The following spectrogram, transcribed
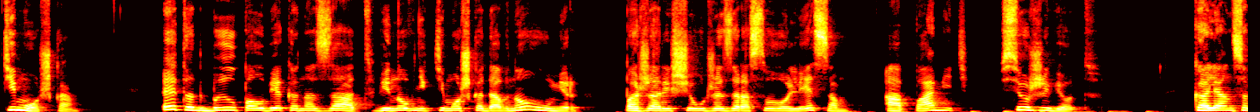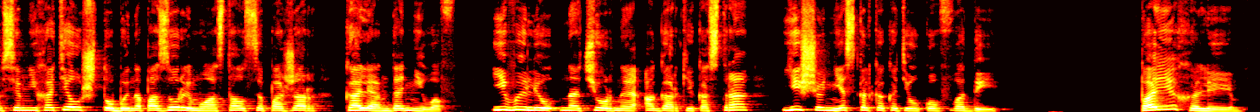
Тимошка. Этот был полвека назад, виновник Тимошка давно умер, пожарище уже заросло лесом, а память все живет. Колян совсем не хотел, чтобы на позор ему остался пожар Колян Данилов и вылил на черные огарки костра еще несколько котелков воды. «Поехали!»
